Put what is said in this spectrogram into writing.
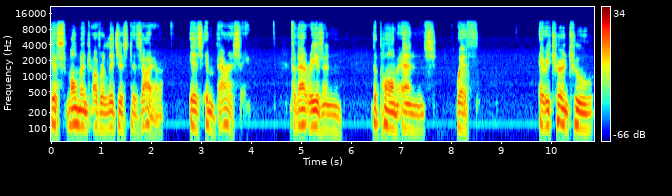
this moment of religious desire is embarrassing. For that reason, the poem ends with a return to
